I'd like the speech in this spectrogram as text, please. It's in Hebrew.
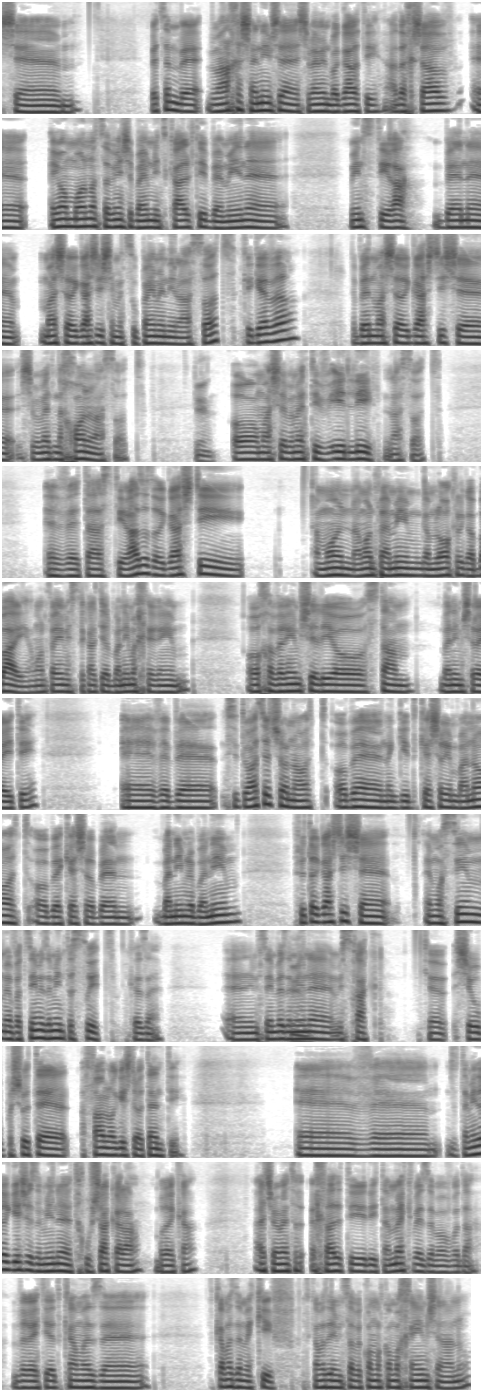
שבעצם במהלך השנים שבהם התבגרתי עד עכשיו, אה, היו המון מצבים שבהם נתקלתי במין מין סתירה בין מה שהרגשתי שמצופה ממני לעשות כגבר, לבין מה שהרגשתי ש- שבאמת נכון לעשות. כן. או מה שבאמת טבעי לי לעשות. ואת הסתירה הזאת הרגשתי המון המון פעמים, גם לא רק לגביי, המון פעמים הסתכלתי על בנים אחרים, או חברים שלי, או סתם בנים שראיתי. אה, ובסיטואציות שונות, או בנגיד קשר עם בנות, או בקשר בין בנים לבנים, פשוט הרגשתי שהם עושים, מבצעים איזה מין תסריט כזה. אה, נמצאים באיזה כן. מין אה, משחק, שהוא פשוט אף פעם לא הרגיש לי אותנטי. אה, וזה תמיד הרגיש איזה מין אה, תחושה קלה ברקע, עד שבאמת החלטתי להתעמק בזה בעבודה, וראיתי עד כמה זה, עד כמה זה מקיף, עד כמה זה נמצא בכל מקום בחיים שלנו,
